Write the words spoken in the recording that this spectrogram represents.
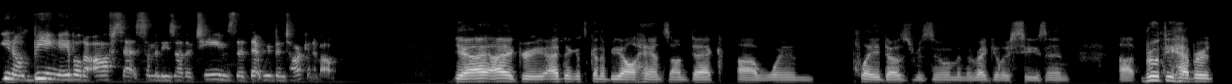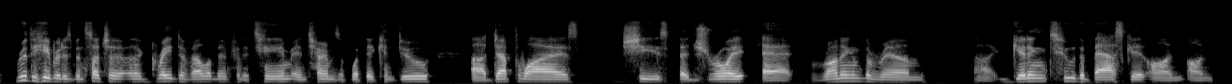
you know being able to offset some of these other teams that that we've been talking about. Yeah, I, I agree. I think it's going to be all hands on deck uh, when play does resume in the regular season. Uh, Ruthy Hebard, Ruthy Hebard has been such a, a, great development for the team in terms of what they can do uh, depth wise. She's adroit at running the rim, uh, getting to the basket on on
